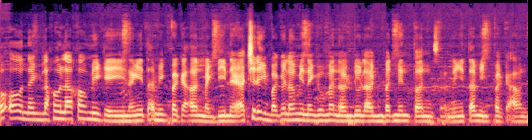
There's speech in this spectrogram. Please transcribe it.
Oo, naglakaw-lakaw mi kay nangita mig pagkaon mag-dinner. Actually, bago lang mi naguman og dula og badminton, so nangita mig pagkaon.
